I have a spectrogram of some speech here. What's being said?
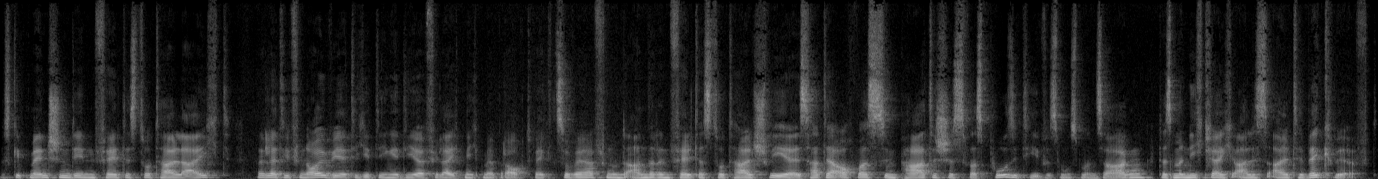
Es gibt Menschen, denen fällt es total leicht, relativ neuwertige Dinge, die er vielleicht nicht mehr braucht, wegzuwerfen und anderen fällt das total schwer. Es hat ja auch was Sympathisches, was Positives, muss man sagen, dass man nicht gleich alles Alte wegwirft.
